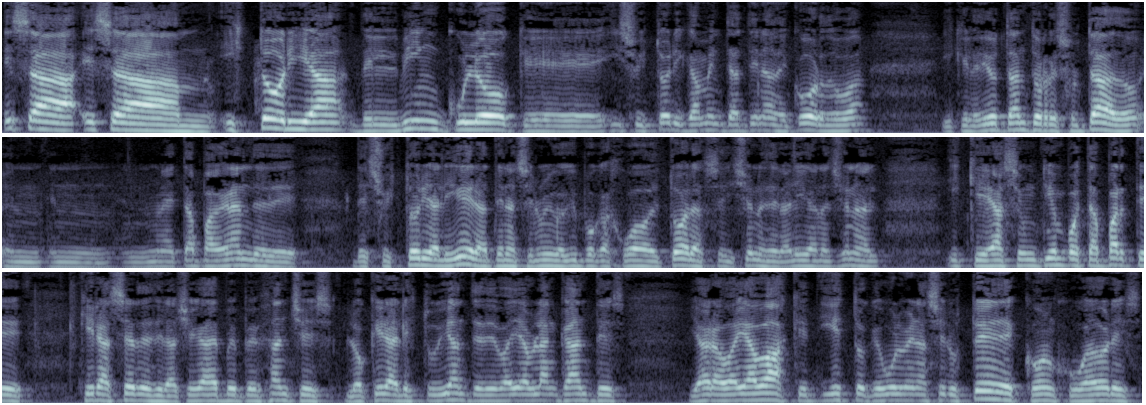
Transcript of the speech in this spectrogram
esa, esa mm, historia del vínculo que hizo históricamente Atenas de Córdoba y que le dio tanto resultado en, en- una etapa grande de, de su historia liguera. Atenas es el único equipo que ha jugado de todas las ediciones de la Liga Nacional y que hace un tiempo esta parte quiere hacer desde la llegada de Pepe Sánchez lo que era el estudiante de Bahía Blanca antes y ahora Bahía Básquet y esto que vuelven a hacer ustedes con jugadores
